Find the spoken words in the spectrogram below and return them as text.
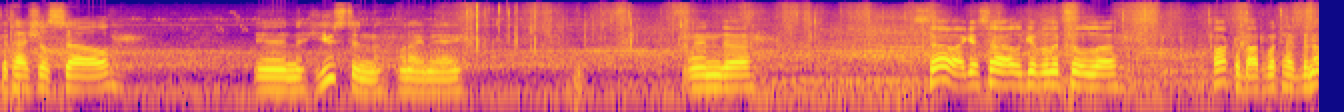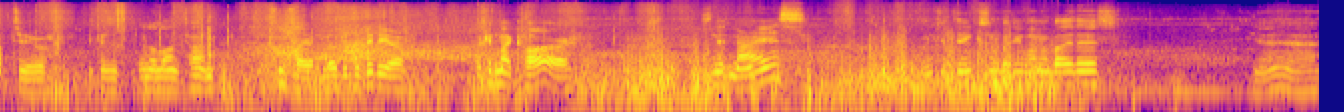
that I shall sell in Houston when I may. And uh, so I guess I'll give a little uh, talk about what I've been up to because it's been a long time since I uploaded the video. Look at my car. Isn't it nice? Don't you think somebody want to buy this? Yeah.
